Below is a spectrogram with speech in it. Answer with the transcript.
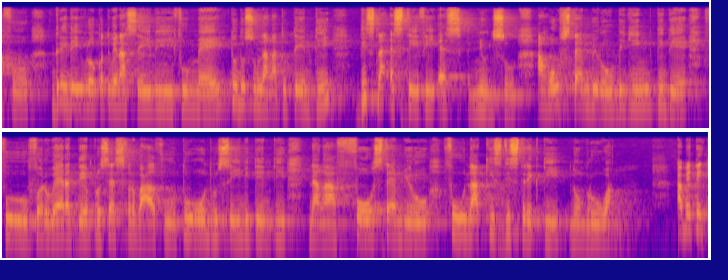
fu drie de euro ko tuena sebi fu mei tudo sum nanga tutenti dis na STVS Nyunsu. A hoofdstembureau begin tide fu verwerk den proces verbaal fu 207 tenti nanga fo stembureau fu na kis districti number 1 Abetek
